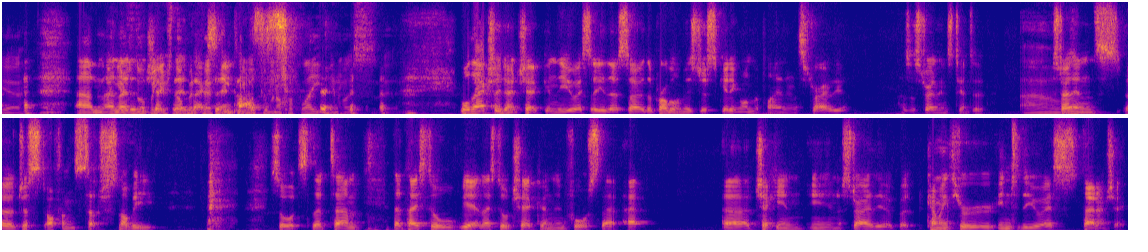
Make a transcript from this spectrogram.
yeah. um, and they You're didn't stopping, check their vaccine people coming passes. off a flight. You know, it's, uh, Well, they actually don't check in the US either. So the problem is just getting on the plane in Australia, as Australians tend to. oh. Australians are just often such snobby sorts that um, that they still yeah they still check and enforce that at uh, check in in Australia, but coming through into the US they don't check.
